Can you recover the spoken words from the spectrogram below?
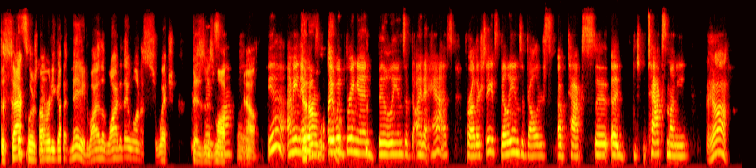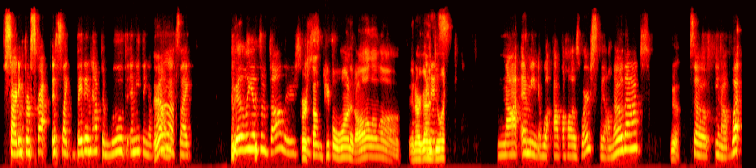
the Sacklers yeah. already got it made. Why the why do they want to switch business model now? Yeah, I mean, it would it would bring in billions of, and it has for other states, billions of dollars of tax uh, uh, tax money Yeah, starting from scratch. It's like they didn't have to move anything around. Yeah. It's like billions of dollars for just- something people wanted all along and are going to do it. Not, I mean, well, alcohol is worse. We all know that. Yeah. So you know what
